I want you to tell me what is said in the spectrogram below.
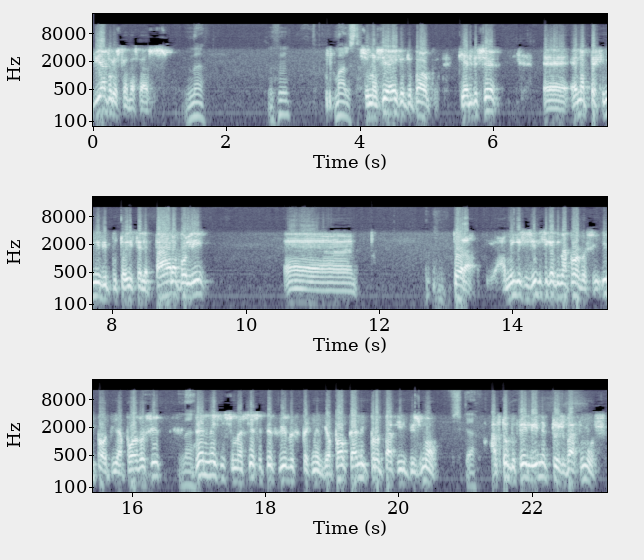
διάφορες καταστάσεις. Ναι. Μμμ. Μάλιστα. Σημασία έχει ότι ο ΠΑΟΚ κέρδισε ε, ένα παιχνίδι που το ήθελε πάρα πολύ. Ε, τώρα, ανοίγει συζήτηση για την απόδοση. Είπα ότι η απόδοση Ναι. δεν έχει σημασία σε τέτοιου είδους παιχνίδια. Ο ΠΑΟΚ κάνει πρωταθλητισμό. Φυσικά. Αυτό που θέλει είναι τους βαθμούς.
